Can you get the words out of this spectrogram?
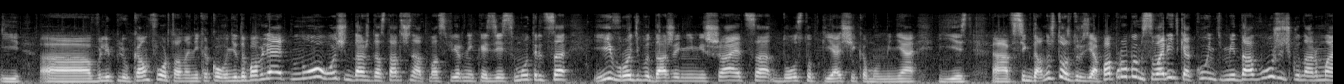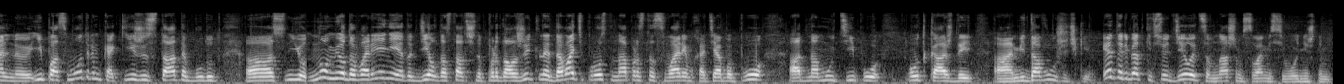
и а, влеплю. Комфорта она никакого не добавляет, но очень даже достаточно атмосферненько здесь смотрится. И вроде бы даже не мешается, доступ к ящикам у меня есть а, всегда. Ну что ж, друзья, попробуем сварить какую-нибудь медовушечку нормальную и посмотрим, какие же статы будут а, с нее. Но медоварение, это дело достаточно продолжительное. Давайте просто-напросто сварим хотя бы по одному типу от каждой а, медовушечки. Это, ребятки, все делается в нашем с вами сегодняшнем,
